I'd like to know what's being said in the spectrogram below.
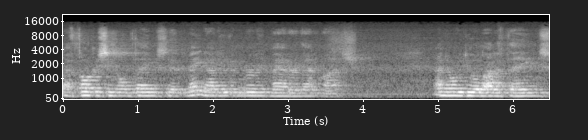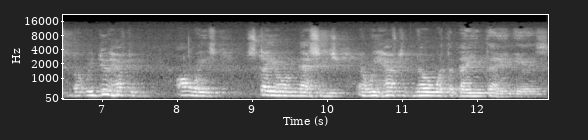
by focusing on things that may not even really matter that much. I know we do a lot of things, but we do have to always stay on message and we have to know what the main thing is.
